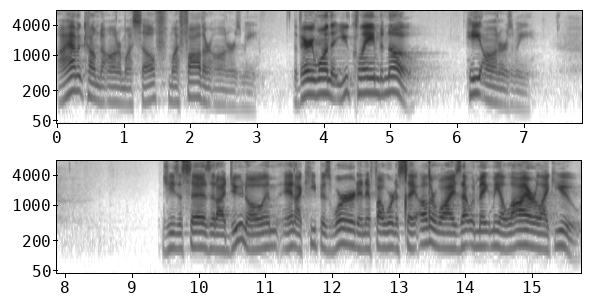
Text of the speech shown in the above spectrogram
I haven't come to honor myself. My Father honors me. The very one that you claim to know, he honors me. Jesus says that I do know him and I keep his word, and if I were to say otherwise, that would make me a liar like you.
